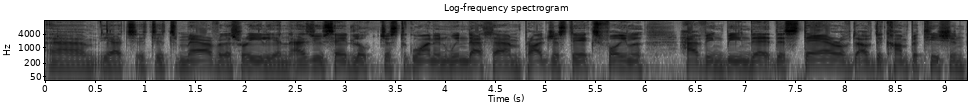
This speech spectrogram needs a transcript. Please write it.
um, yeah, it's, it's it's marvelous, really. And as you said, look, just to go on and win that um, Produce Stakes final, having been the, the star of the, of the competition,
